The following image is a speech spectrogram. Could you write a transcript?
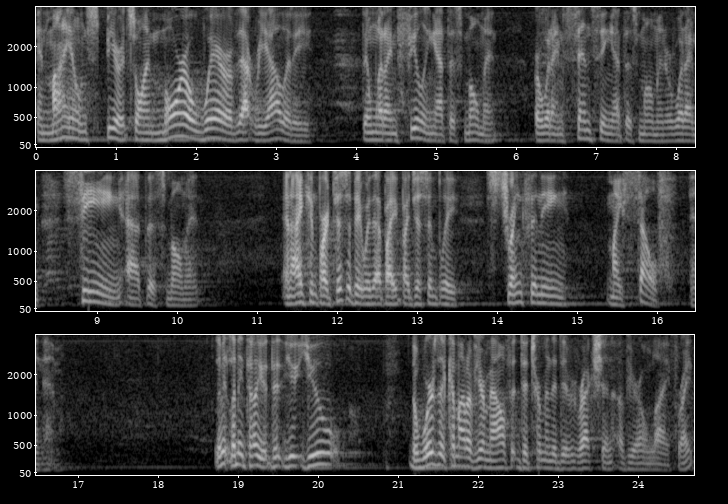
in my own spirit so I'm more aware of that reality than what I'm feeling at this moment or what I'm sensing at this moment or what I'm seeing at this moment. And I can participate with that by, by just simply strengthening myself in Him. Let me, let me tell you you, you the words that come out of your mouth determine the direction of your own life, right?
